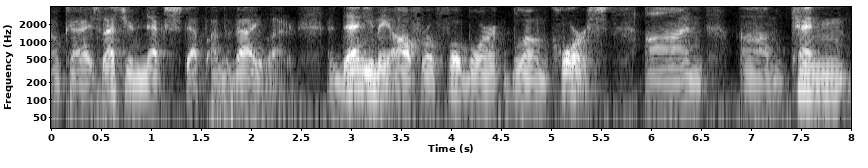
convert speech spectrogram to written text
Okay, so that's your next step on the value ladder, and then you may offer a full blown course on um, 10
